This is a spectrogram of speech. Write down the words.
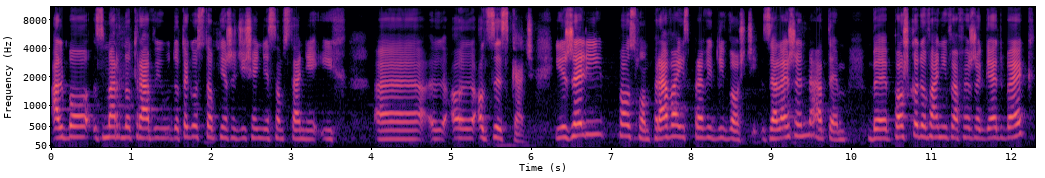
albo zmarnotrawił do tego stopnia, że dzisiaj nie są w stanie ich e, odzyskać. Jeżeli posłom Prawa i Sprawiedliwości zależy na tym, by poszkodowani w aferze Getback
